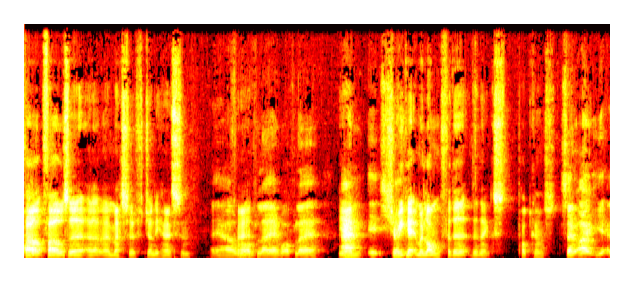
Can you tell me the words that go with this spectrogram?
Fowl, oh. Fowl's a, a, massive Johnny Howson. Yeah, what a player! What a player! Yeah. And it's Should we get him along for the, the next podcast? So I yeah,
